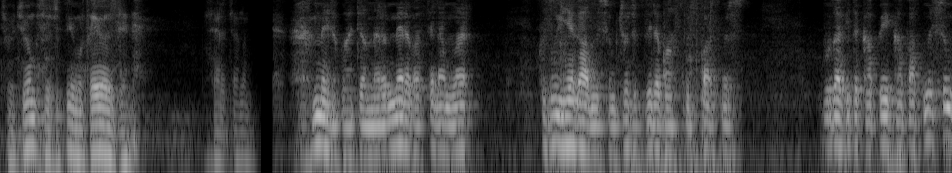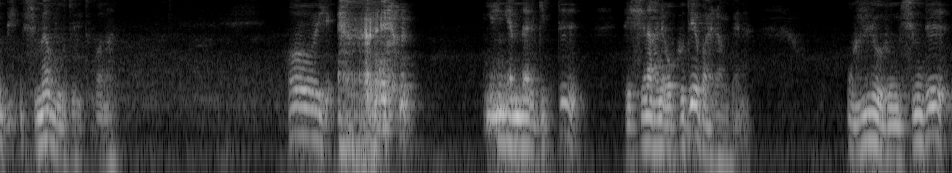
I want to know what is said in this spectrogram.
Çocuğum sucuklu yumurtayı özledi. Sercan'ım. Merhaba canlarım, merhaba selamlar. Kız uyuyakalmışım, çocuk zile basmış basmış. Buradaki de kapıyı kapatmışım, bir üşüme vurduydu bana. Oy. Yengemler gitti. Peşine hani okudu ya bayram beni. Uyuyorum şimdi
